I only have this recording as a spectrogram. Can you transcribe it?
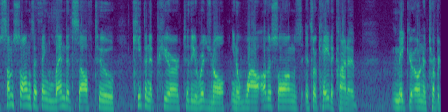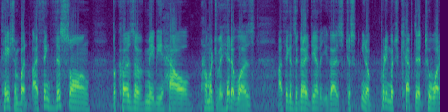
some songs I think lend itself to keeping it pure to the original. You know, while other songs it's okay to kind of make your own interpretation. But I think this song, because of maybe how how much of a hit it was, I think it's a good idea that you guys just you know pretty much kept it to what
